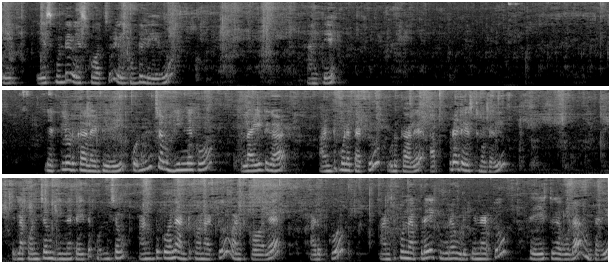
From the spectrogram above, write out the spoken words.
వే- వేసుకుంటే వేసుకోవచ్చు లేకుంటే లేదు. అంతే. ఎట్లా ఉడకాలంటే ఇది కొంచెం గిన్నెకు లైట్గా అంటుకునేటట్టు ఉడకాలి. అప్పుడే టేస్ట్గా ఉంటుంది. ఇట్లా కొంచెం గిన్నెకైతే కొంచెం అంటుకొని అంటుకున్నట్టు వంటుకోవాలి అడుక్కు. అంటుకున్నప్పుడే కూర ఉడికినట్టు టేస్ట్గా కూడా ఉంటుంది.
